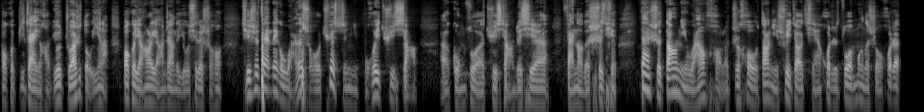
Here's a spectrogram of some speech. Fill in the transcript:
包括 B 站也好，有主要是抖音了，包括羊了羊这样的游戏的时候，其实，在那个玩的时候，确实你不会去想。呃，工作去想这些烦恼的事情，但是当你玩好了之后，当你睡觉前或者做梦的时候，或者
